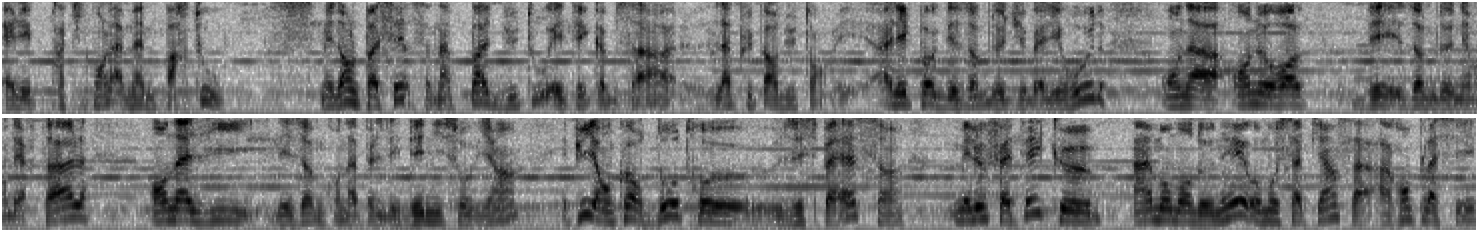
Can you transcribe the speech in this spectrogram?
elle est pratiquement la même partout. Mais dans le passé, ça n'a pas du tout été comme ça. la plupart du temps. À l'époque des hommes de Jebel Irhoud, on a en Europe des hommes de Néandertal, en Asie des hommes qu'on appelle des Denisoviens, et puis il y a encore d'autres espèces. Mais le fait est que à un moment donné, Homo sapiens a, a remplacé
